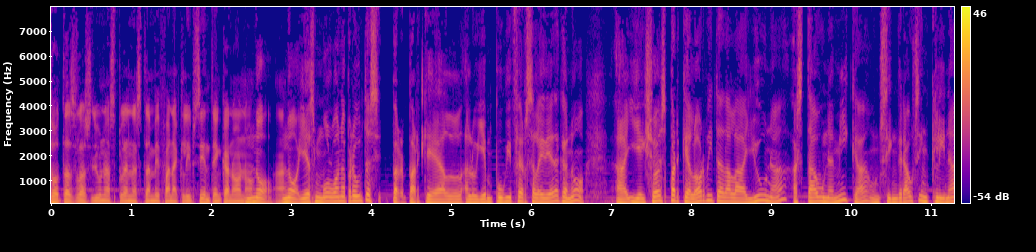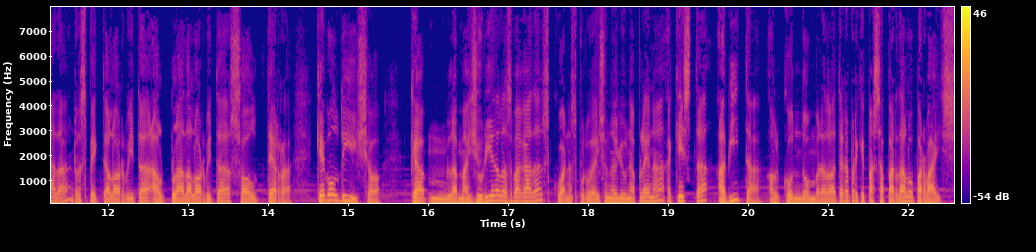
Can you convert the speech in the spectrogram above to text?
totes les llunes plenes també fan eclipsi? Entenc que no, no? No, Ah. no, i és molt bona pregunta si- per, perquè l'oient pugui fer-se la idea de que no. Uh, I això és perquè l'òrbita de la Lluna està una mica, uns 5 graus, inclinada respecte a l'òrbita, al pla de l'òrbita Sol-Terra. Què vol dir això? Que mm, la majoria de les vegades, quan es produeix una lluna plena, aquesta evita el con d'ombra de la Terra perquè passa per dalt o per baix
